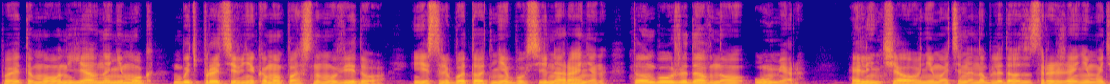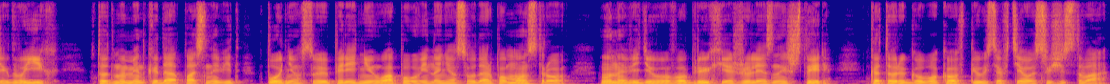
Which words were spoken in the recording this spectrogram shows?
Поэтому он явно не мог быть противником опасному виду, Если бы тот не был сильно ранен, то он бы уже давно умер. Линчао внимательно наблюдал за сражением этих двоих. В тот момент, когда опасный вид поднял свою переднюю лапу и нанес удар по монстру, он увидел его брюхе железный штырь, который глубоко впился в тело существа.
